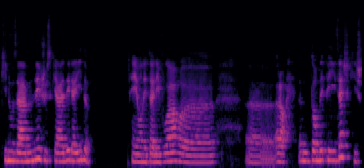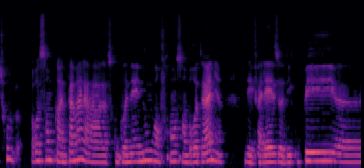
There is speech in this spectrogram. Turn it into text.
qui nous a amené jusqu'à Adélaïde. Et on est allé voir. alors, dans des paysages qui, je trouve, ressemblent quand même pas mal à ce qu'on connaît, nous, en France, en Bretagne des falaises découpées. Euh,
